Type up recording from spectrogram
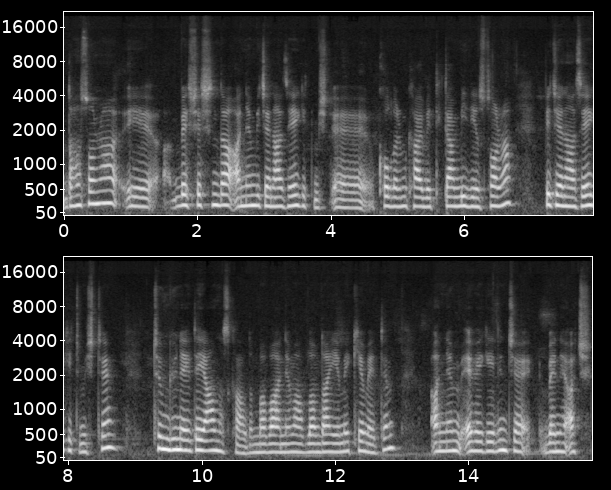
Daha sonra 5 yaşında annem bir cenazeye gitmiş. E, kollarımı kaybettikten bir yıl sonra bir cenazeye gitmişti. Tüm gün evde yalnız kaldım. Babaannem, ablamdan yemek yemedim. Annem eve gelince beni aç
